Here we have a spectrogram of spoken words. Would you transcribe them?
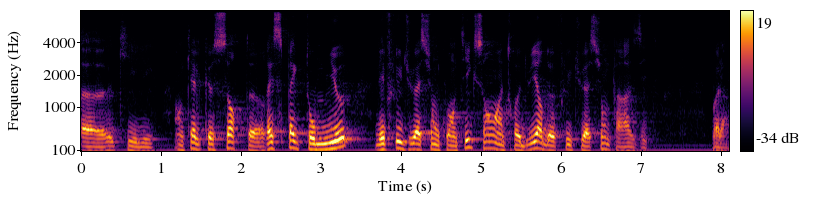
euh, qui, en quelque sorte, respecte au mieux les fluctuations quantiques sans introduire de fluctuations parasites. Voilà,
